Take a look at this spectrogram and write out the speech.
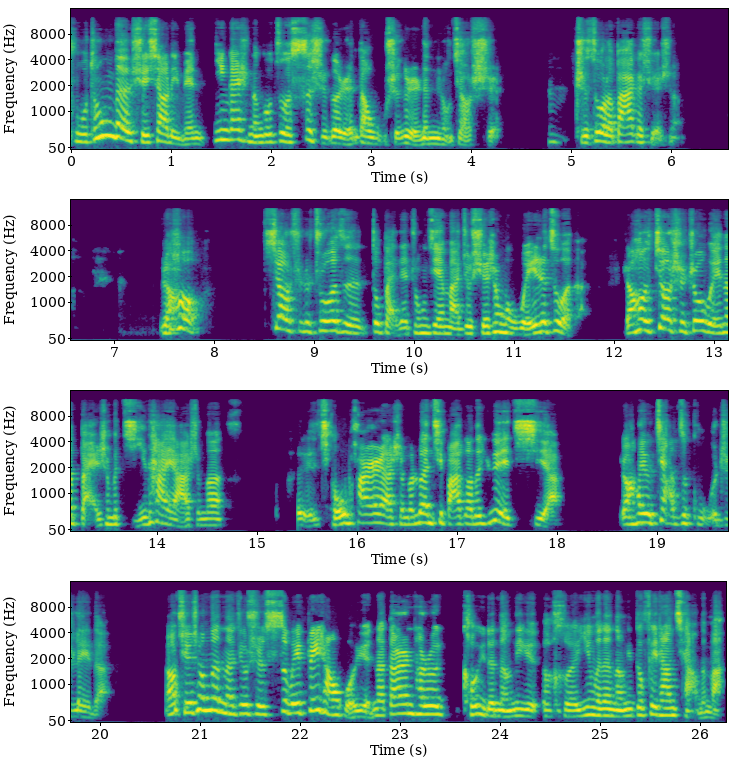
普通的学校里面应该是能够坐四十个人到五十个人的那种教室，嗯，只坐了八个学生。然后教室的桌子都摆在中间嘛，就学生们围着坐的。然后教室周围呢摆什么吉他呀、什么呃球拍啊、什么乱七八糟的乐器啊，然后还有架子鼓之类的。然后学生们呢就是思维非常活跃，那当然他说口语的能力和英文的能力都非常强的嘛。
